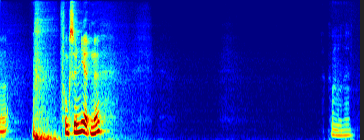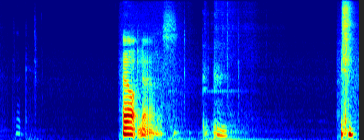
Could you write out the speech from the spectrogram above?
Ja. Funktioniert, ne? Her. Ja, naja, das.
